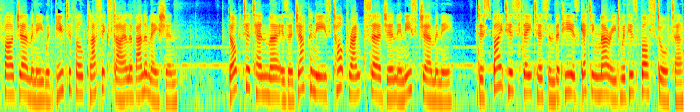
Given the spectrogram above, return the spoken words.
FR Germany with beautiful classic style of animation. Dr. Tenma is a Japanese top-ranked surgeon in East Germany. Despite his status and that he is getting married with his boss daughter.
